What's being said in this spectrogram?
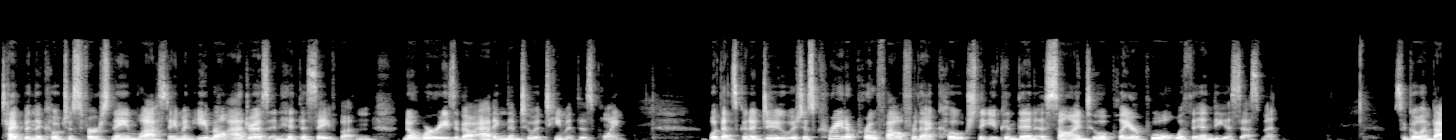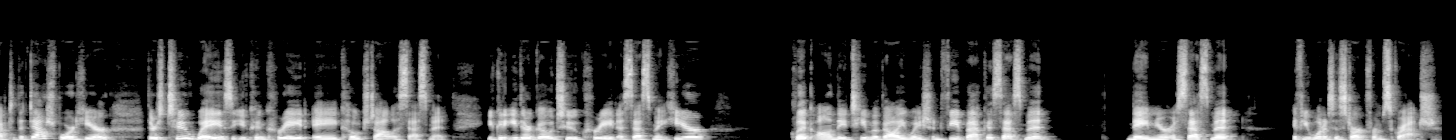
type in the coach's first name, last name, and email address, and hit the Save button. No worries about adding them to a team at this point. What that's going to do is just create a profile for that coach that you can then assign to a player pool within the assessment. So going back to the dashboard here, there's two ways that you can create a coach style assessment. You could either go to create assessment here, click on the team evaluation feedback assessment, name your assessment if you wanted to start from scratch.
